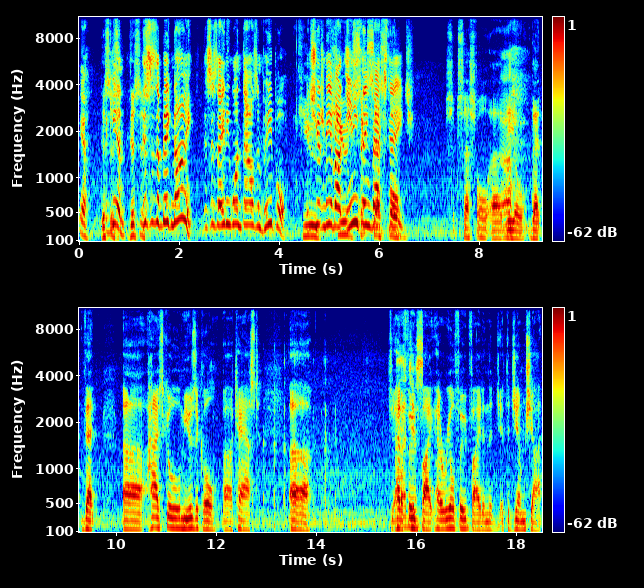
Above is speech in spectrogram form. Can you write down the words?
yeah. this is- Again, this this is- is, a big night. This is 81,000 people. Huge, it shouldn't be about anything backstage. Successful uh, deal that that uh, high school musical uh, cast uh, had a food just- fight, had a real food fight in the at the gym shot.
